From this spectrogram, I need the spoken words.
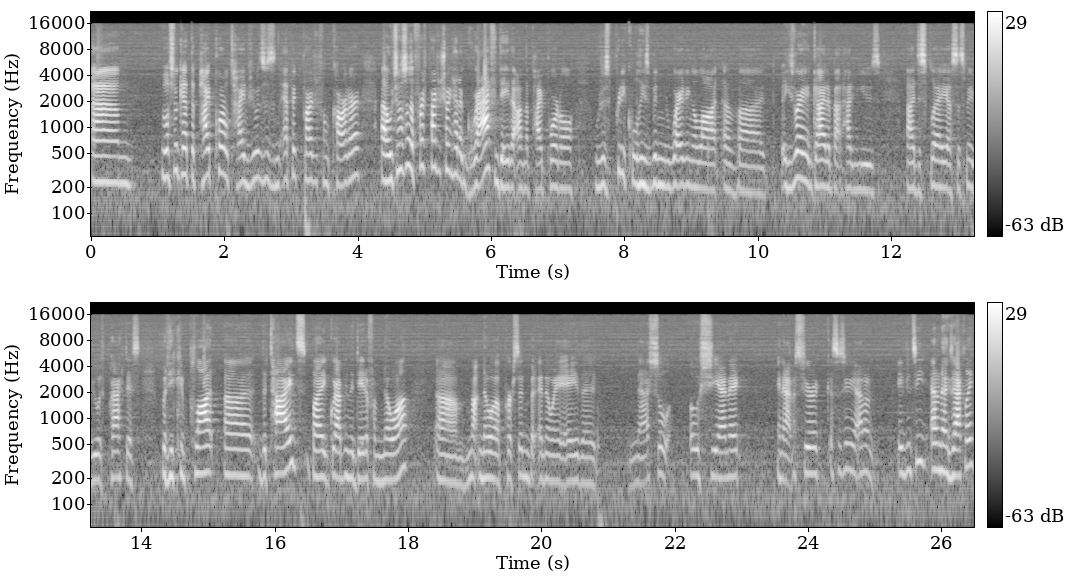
Um, we also got the PyPortal Tide Viewer. This is an epic project from Carter, uh, which is also the first project showing how to graph data on the PyPortal, which is pretty cool. He's been writing a lot of, uh, he's writing a guide about how to use uh, display IOS, maybe with practice, but he can plot uh, the tides by grabbing the data from NOAA, um, not NOAA person, but NOAA, the National Oceanic and Atmospheric Association, I don't, agency, I don't know exactly,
